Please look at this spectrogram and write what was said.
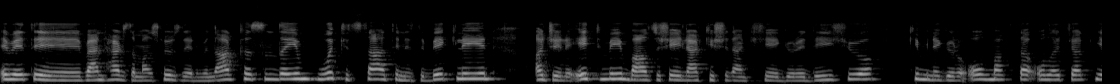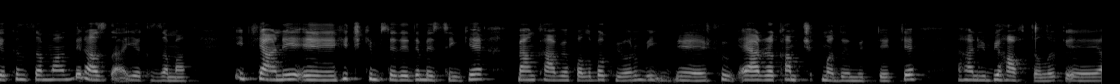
Evet, eee, ben her zaman sözlerimin arkasındayım. Vakit saatinizi bekleyin. Acele etmeyin. Bazı şeyler kişiden kişiye göre değişiyor. Kimine göre olmakta olacak yakın zaman, biraz daha yakın zaman. Hiç yani, eee, hiç kimse de demesin ki ben kahve falı bakıyorum, eee, şu eğer rakam çıkmadığı müddetçe, hani, bir haftalık, eee,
